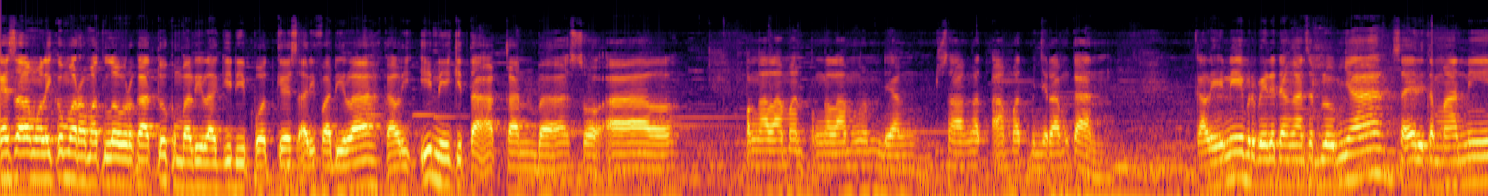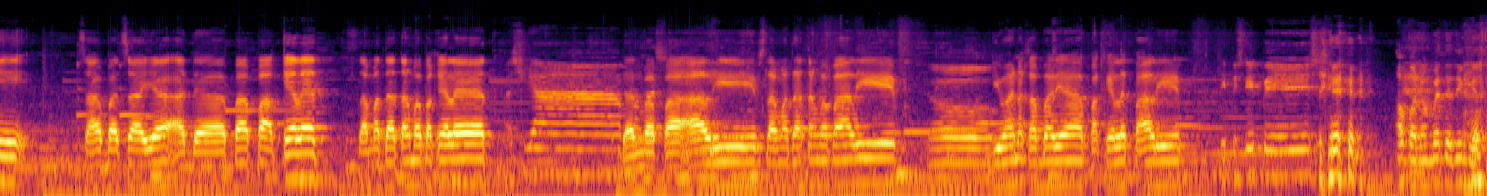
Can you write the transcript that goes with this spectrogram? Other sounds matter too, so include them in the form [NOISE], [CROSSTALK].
Oke, assalamualaikum warahmatullahi wabarakatuh. Kembali lagi di podcast Arif Fadilah. Kali ini kita akan bahas soal pengalaman-pengalaman yang sangat amat menyeramkan. Kali ini berbeda dengan sebelumnya. Saya ditemani sahabat saya ada Bapak Kelet. Selamat datang Bapak Kelet. Siap. Dan Bapak Alif. Selamat datang Bapak Alif. Yo. Gimana kabarnya Pak Kelet, Pak Alif? Tipis-tipis. [LAUGHS] Apa dompetnya tipis?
